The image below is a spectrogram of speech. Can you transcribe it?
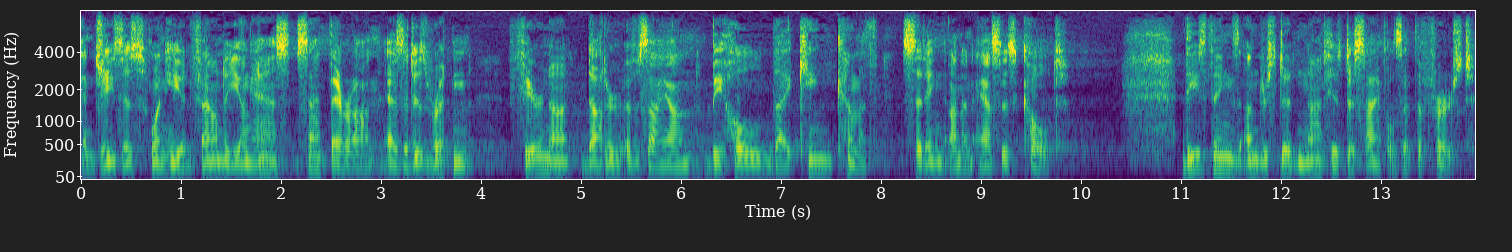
And Jesus, when he had found a young ass, sat thereon, as it is written, Fear not, daughter of Zion, behold, thy king cometh, sitting on an ass's colt. These things understood not his disciples at the first.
